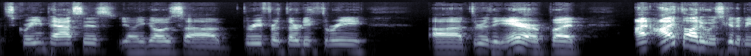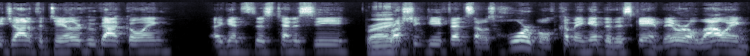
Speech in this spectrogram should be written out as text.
screen passes. You know, he goes uh, three for 33 uh, through the air, but I, I thought it was going to be Jonathan Taylor who got going against this Tennessee right. rushing defense that was horrible coming into this game. They were allowing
